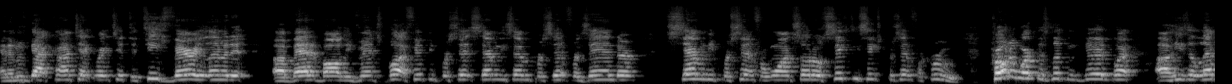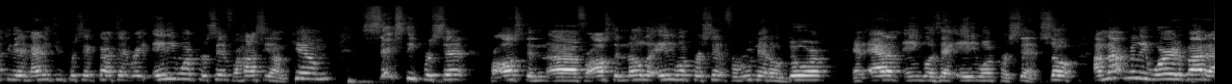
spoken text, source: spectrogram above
and then we've got contact rates here. Tatis very limited uh, batted ball events, but 50%, 77% for Xander, 70% for Juan Soto, 66% for Cruz. Cronenworth is looking good, but uh, he's a lefty there, 93% contact rate, 81% for Ha-Seong Kim, 60% for Austin uh, for Austin Nola, 81% for Rougned Odor, and Adam Engel is at 81%. So I'm not really worried about it.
